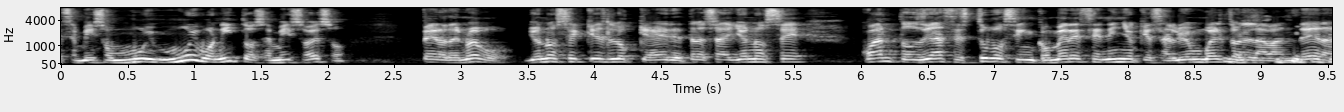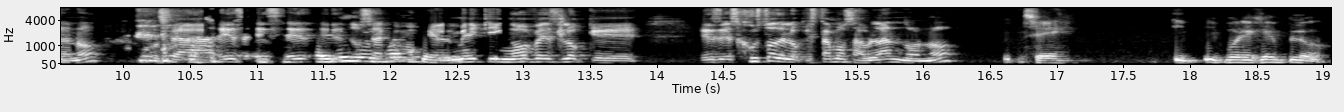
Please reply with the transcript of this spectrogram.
se me hizo muy, muy bonito, se me hizo eso. Pero de nuevo, yo no sé qué es lo que hay detrás, o sea, yo no sé cuántos días estuvo sin comer ese niño que salió envuelto en la bandera, ¿no? O sea, es, o sea como que el making of es lo que, es, es justo de lo que estamos hablando, ¿no? Sí. Y, por ejemplo,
